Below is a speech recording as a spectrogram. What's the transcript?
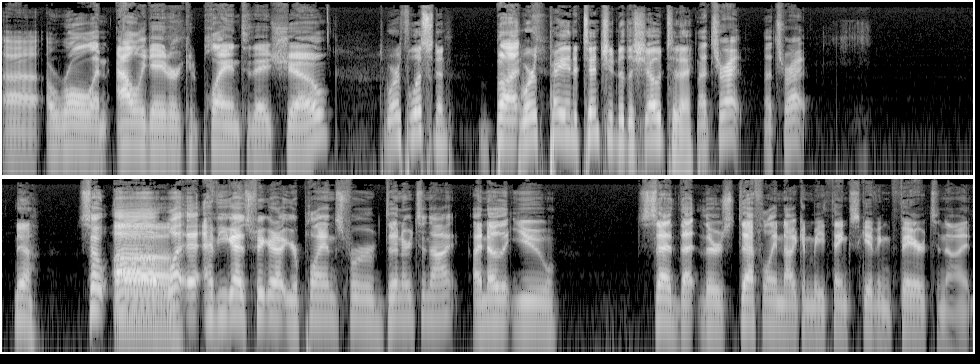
uh, a role an alligator could play in today's show, It's worth listening. but It's worth paying attention to the show today. That's right. That's right. Yeah. So, uh, Uh, what uh, have you guys figured out your plans for dinner tonight? I know that you said that there's definitely not going to be Thanksgiving fare tonight.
